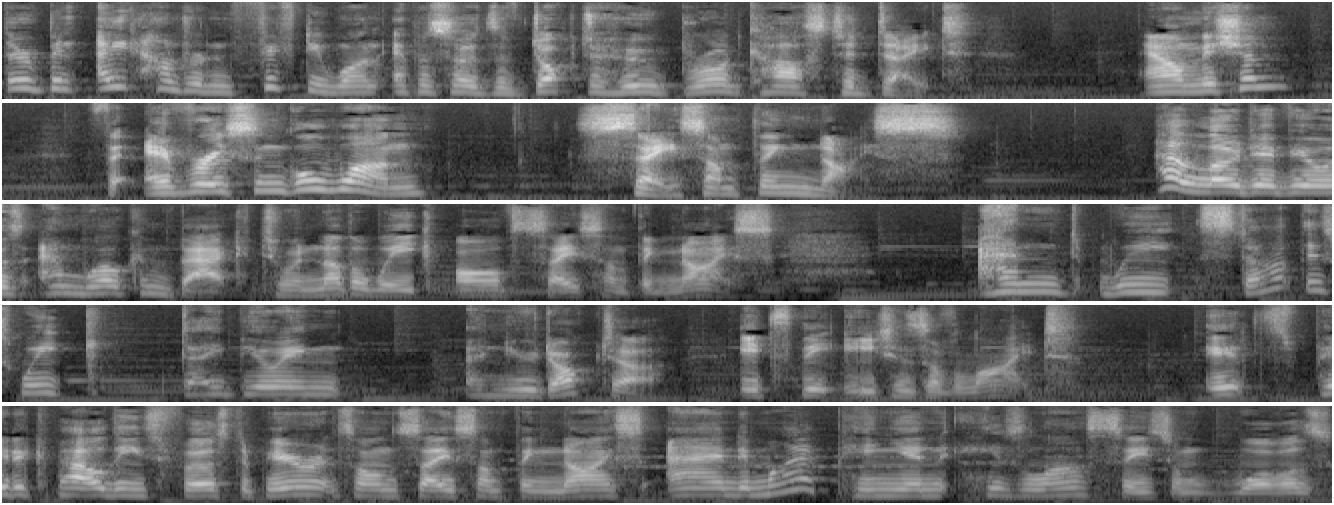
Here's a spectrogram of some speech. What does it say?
There have been 851 episodes of Doctor Who broadcast to date. Our mission? For every single one, say something nice. Hello, dear viewers, and welcome back to another week of Say Something Nice. And we start this week debuting a new Doctor. It's the Eaters of Light. It's Peter Capaldi's first appearance on Say Something Nice, and in my opinion, his last season was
